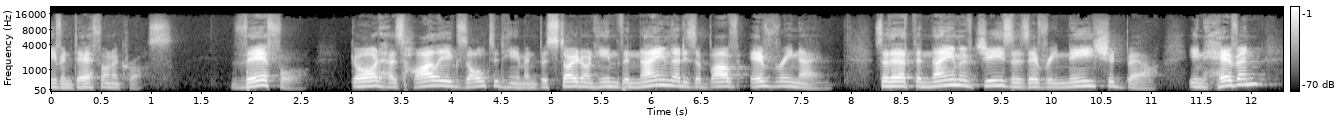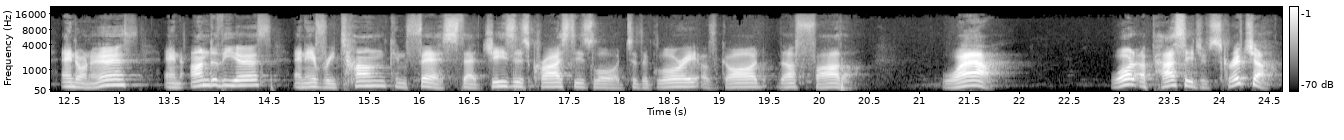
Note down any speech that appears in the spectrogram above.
even death on a cross. Therefore, God has highly exalted him and bestowed on him the name that is above every name, so that at the name of Jesus every knee should bow, in heaven and on earth and under the earth, and every tongue confess that Jesus Christ is Lord to the glory of God the Father. Wow. What a passage of Scripture.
